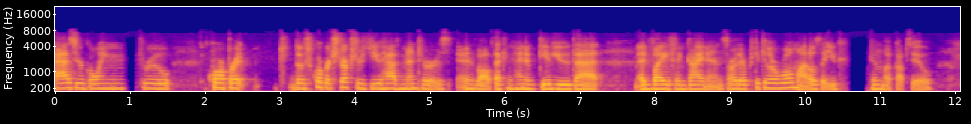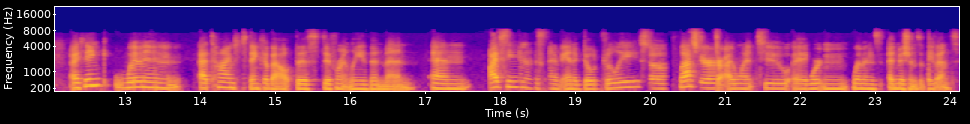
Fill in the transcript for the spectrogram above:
as you're going through corporate those corporate structures, do you have mentors involved that can kind of give you that advice and guidance? Are there particular role models that you can look up to? I think women at times think about this differently than men. And I've seen this kind of anecdotally. So last year I went to a Wharton women's admissions event,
